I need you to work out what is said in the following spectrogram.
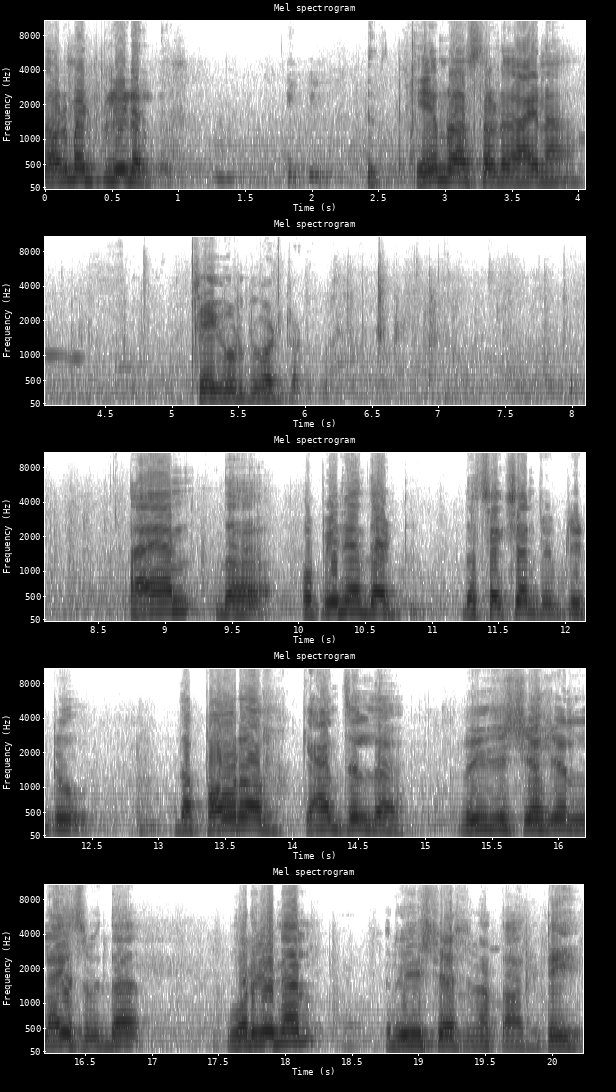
గవర్నమెంట్ లీడర్ ఏం రాస్తాడు ఆయన చేయకూడదు అంటాడు I am the opinion that the section 52, the power of cancel the registration lies with the original registration authority,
